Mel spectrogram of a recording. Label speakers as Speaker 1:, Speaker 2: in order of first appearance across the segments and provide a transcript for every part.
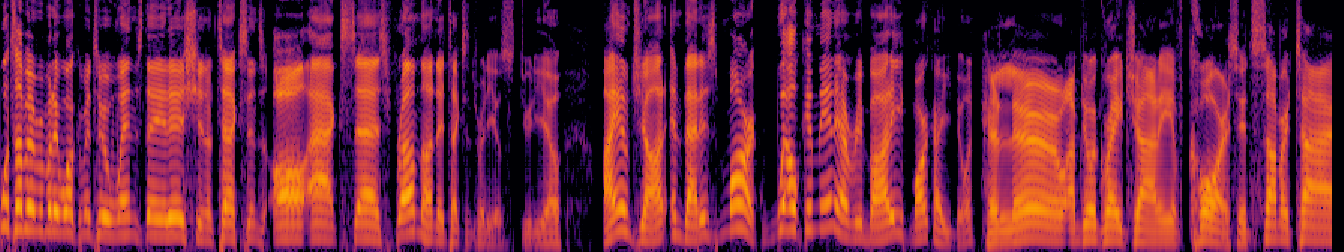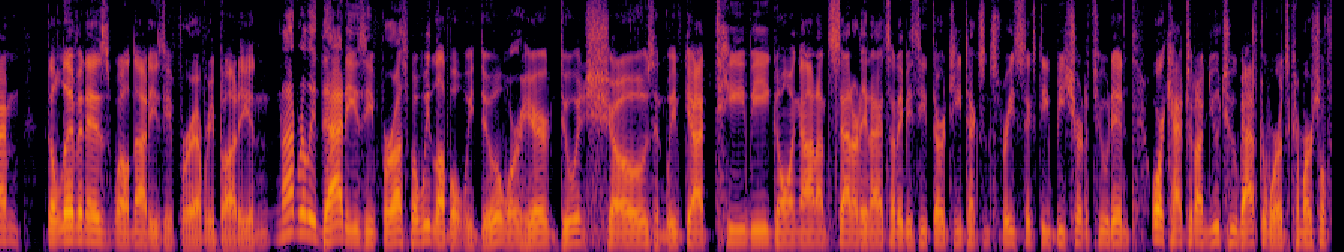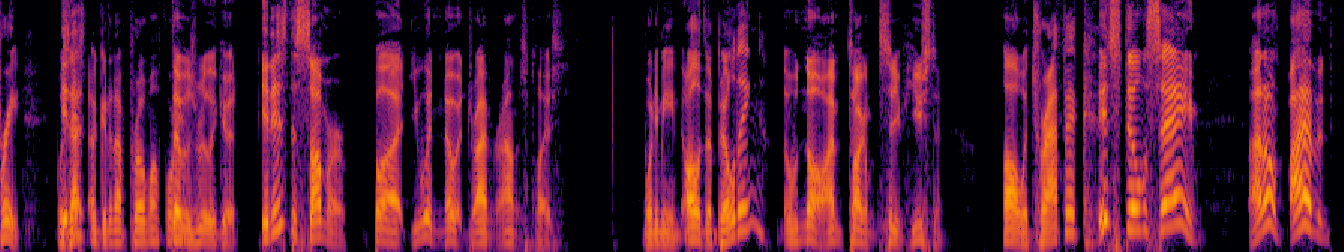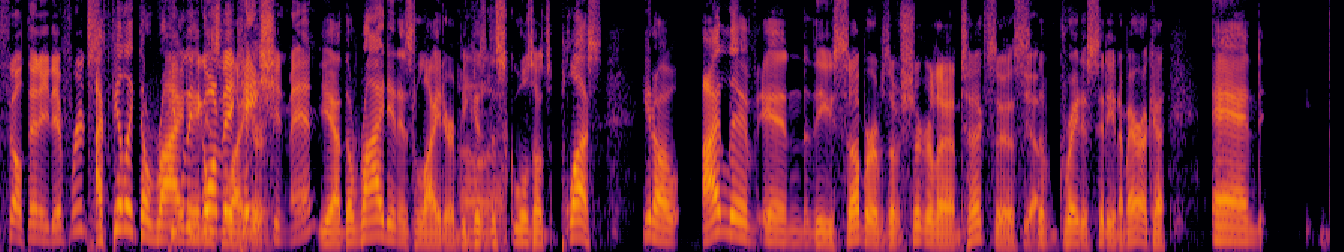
Speaker 1: What's up, everybody? Welcome into a Wednesday edition of Texans All Access from the Hyundai Texans Radio Studio. I am John, and that is Mark. Welcome in, everybody. Mark, how you doing?
Speaker 2: Hello. I'm doing great, Johnny. Of course. It's summertime. The living is, well, not easy for everybody and not really that easy for us, but we love what we do. And we're here doing shows, and we've got TV going on on Saturday nights on ABC 13, Texans 360. Be sure to tune in or catch it on YouTube afterwards, commercial free. Was that
Speaker 1: is-
Speaker 2: a good enough promo for
Speaker 1: That
Speaker 2: you?
Speaker 1: was really good. It is the summer, but you wouldn't know it driving around this place.
Speaker 2: what do you mean? Oh, the building?
Speaker 1: Oh, No, I'm talking about the city of Houston.
Speaker 2: Oh, with traffic?
Speaker 1: It's still the same. I don't. I haven't felt any difference.
Speaker 2: I feel like the ride
Speaker 1: People need to go on
Speaker 2: is lighter.
Speaker 1: man.
Speaker 2: Yeah, the ride in is lighter because
Speaker 1: Oh.
Speaker 2: the uh. school zones. Plus, you know, I live in the suburbs of Sugarland, Texas,
Speaker 1: Yeah.
Speaker 2: the greatest city in America, and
